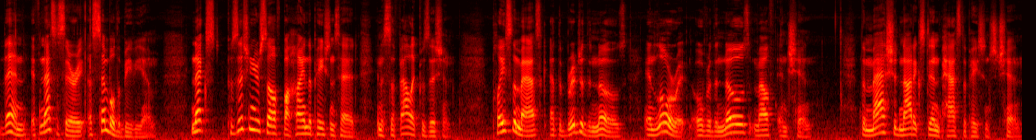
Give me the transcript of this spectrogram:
Then, if necessary, assemble the BVM. Next, position yourself behind the patient's head in a cephalic position. Place the mask at the bridge of the nose and lower it over the nose, mouth, and chin. The mask should not extend past the patient's chin.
